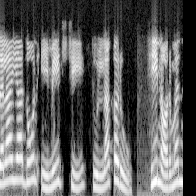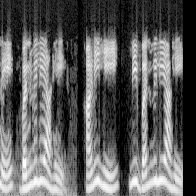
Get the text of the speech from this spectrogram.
चला या दोन इमेजची तुलना करू. ही नॉर्मन ने बनविली आहे आणि ही मी बनविली आहे.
